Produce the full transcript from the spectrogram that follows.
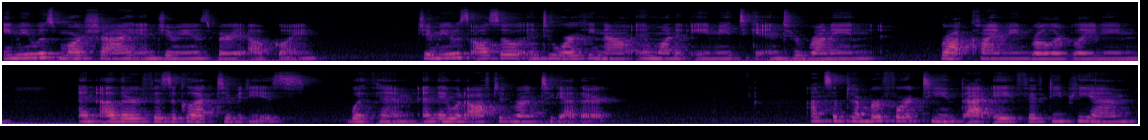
Amy was more shy, and Jimmy was very outgoing. Jimmy was also into working out and wanted Amy to get into running, rock climbing, rollerblading, and other physical activities with him, and they would often run together. On September 14th at 8:50 p.m.,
